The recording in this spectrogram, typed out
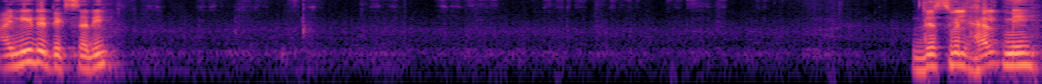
I need a dictionary this will help me.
